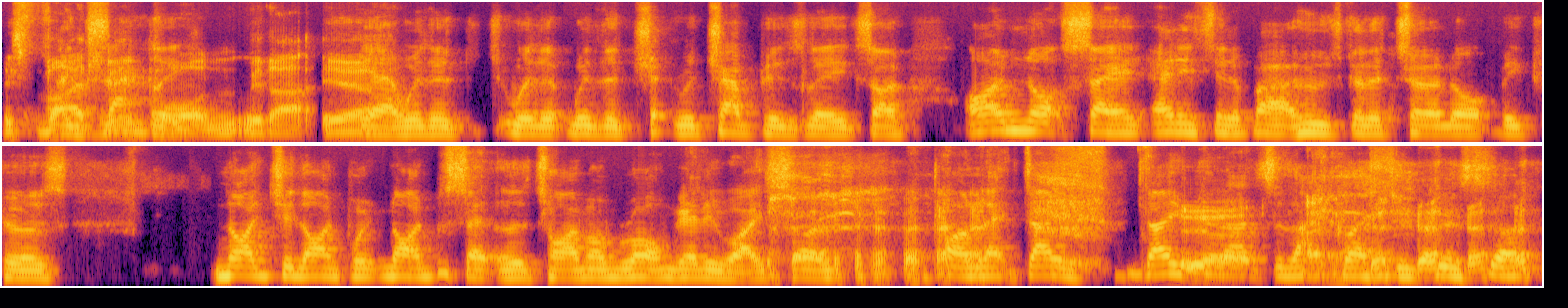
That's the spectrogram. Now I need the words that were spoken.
it's vitally exactly. important with that. Yeah, yeah, with the with the, with the with Champions League. So I'm not saying anything about who's going to turn up because 99.9% of the time I'm wrong anyway. So I'll let Dave Dave can answer that question because uh,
